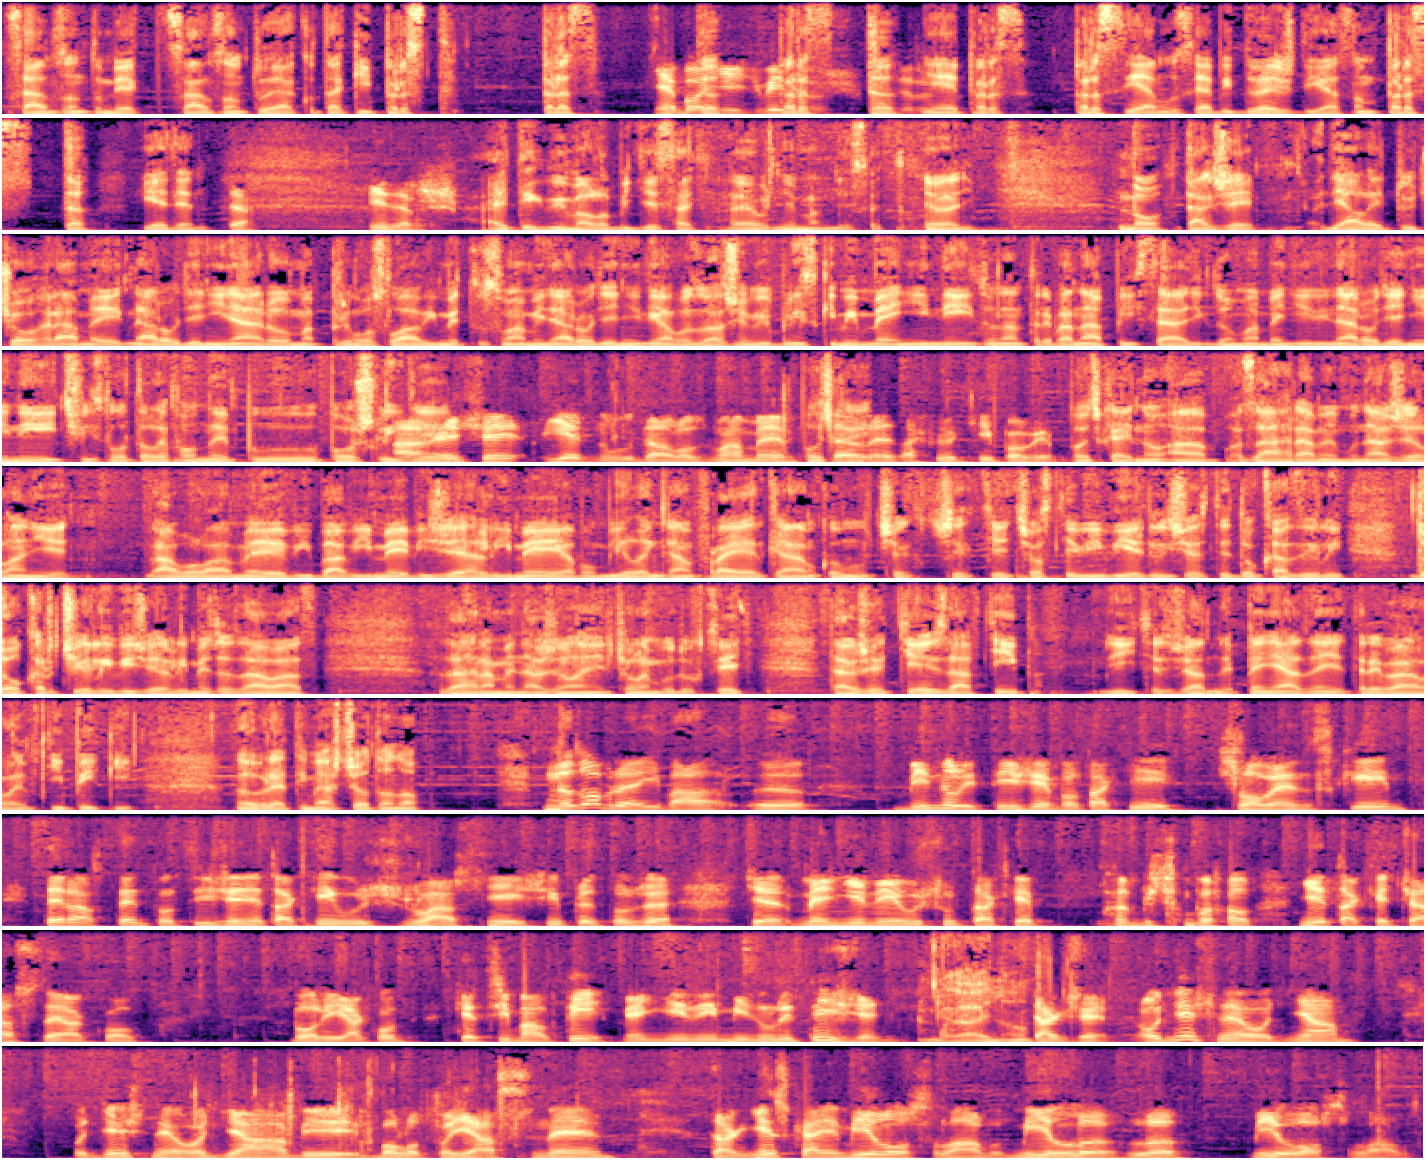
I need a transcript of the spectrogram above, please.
Sám som tu, sám som tu ako taký prst. Prst. Neboj T, nič. Prst, nie prs. Prsia musia byť dve vždy, ja som prst, jeden. Ja. Vydrž. Aj tých by malo byť 10. Ja už nemám 10. Nevadí. No, takže ďalej tu čo, hráme k narodeninárom a pri- oslávime tu s vami narodeniny alebo s vašimi blízkymi meniny, to nám treba napísať, kto má meniny, narodeniny, číslo telefónne pu- A pošlite. ešte jednu udalosť máme. Počkaj. Ale za chvíľu ti poviem. Počkaj, no a zahráme mu na želanie. Zavoláme, vybavíme, vyžehlíme, alebo milenkám, frajerkám, komu čo, čo, čo, čo ste vyviedli, čo ste dokazili, dokrčili, vyžehlíme to za vás. Zahráme na želanie, čo len budú chcieť. Takže tiež za vtip, vidíte, žiadne peniaze netreba, len vtipiky. Dobre, a ty máš čo to no? No dobre, iba e, minulý týždeň bol taký slovenský, teraz tento týždeň je taký už vlastnejší, pretože tie meniny už sú také, by som povedal, nie také časté, ako boli, ako keď si mal ty meniny minulý týždeň. Aj no. Takže od dnešného dňa, od dnešného dňa, aby bolo to jasné, tak dneska je Miloslav, Mil, L, Miloslav.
